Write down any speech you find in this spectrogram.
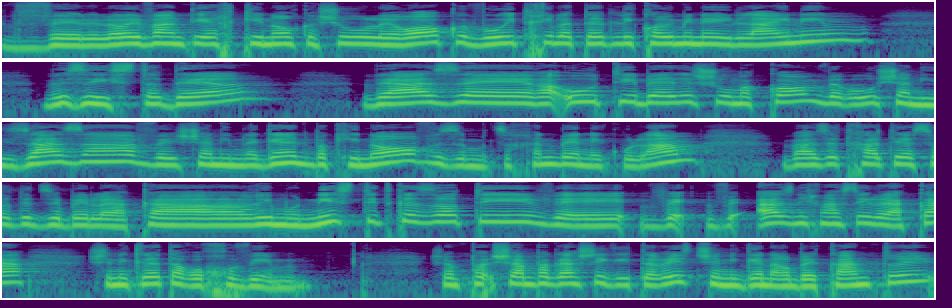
ולא הבנתי איך כינור קשור לרוק, והוא התחיל לתת לי כל מיני ליינים, וזה הסתדר. ואז uh, ראו אותי באיזשהו מקום, וראו שאני זזה, ושאני מנגנת בכינור, וזה מצא חן בעיני כולם. ואז התחלתי לעשות את זה בלהקה רימוניסטית כזאתי, ואז נכנסתי ללהקה שנקראת הרוכבים. שם, שם פגשתי גיטריסט שניגן הרבה קאנטרי,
